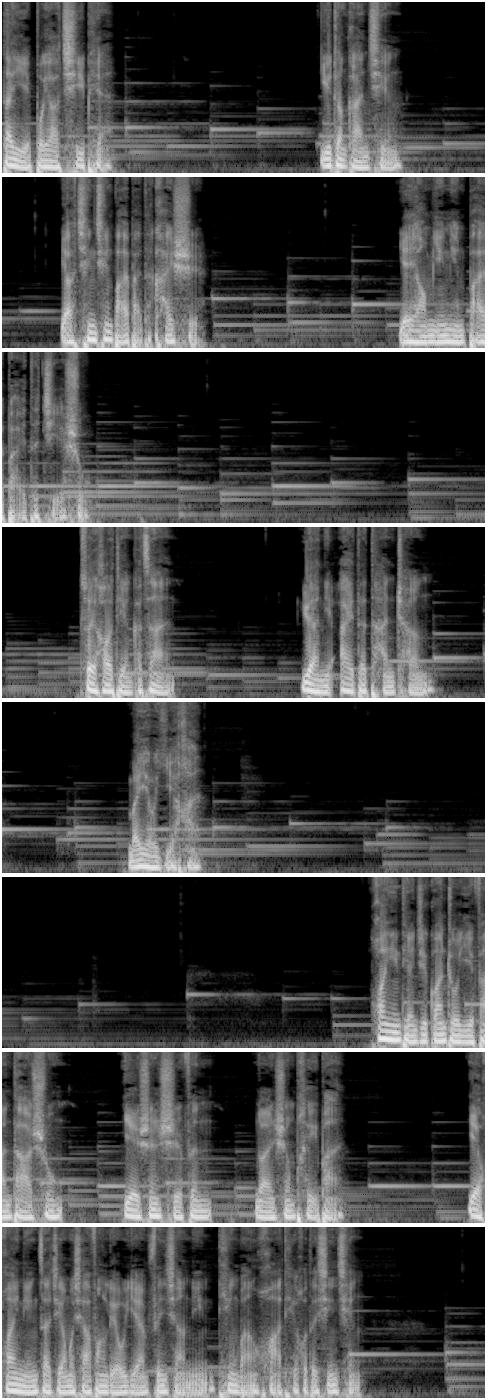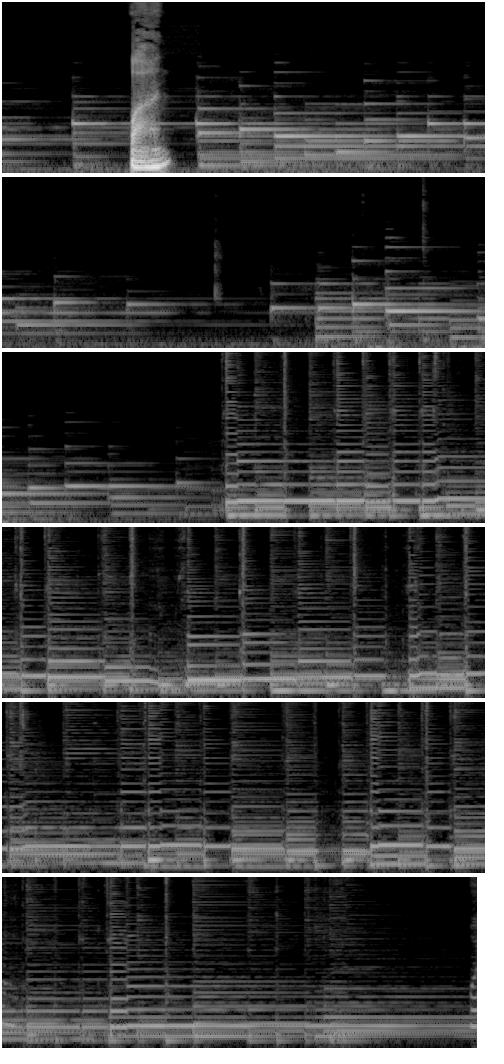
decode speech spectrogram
但也不要欺骗。一段感情要清清白白的开始，也要明明白白的结束。最后点个赞。愿你爱的坦诚，没有遗憾。欢迎点击关注一凡大叔，夜深时分暖声陪伴。也欢迎您在节目下方留言，分享您听完话题后的心情。晚安。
